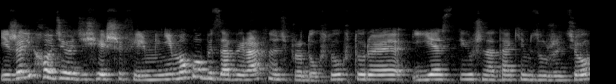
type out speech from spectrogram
Jeżeli chodzi o dzisiejszy film, nie mogłoby zabraknąć produktu, który jest już na takim zużyciu,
